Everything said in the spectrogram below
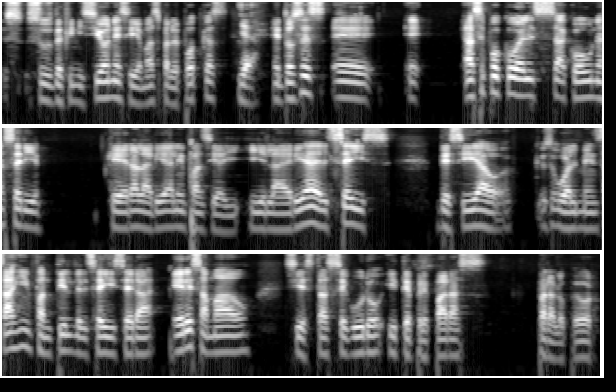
sus definiciones y demás para el podcast. Entonces, hace poco él sacó una serie que era la herida de la infancia y, y la herida del 6 decía o el mensaje infantil del 6 era, eres amado si estás seguro y te preparas para lo peor.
